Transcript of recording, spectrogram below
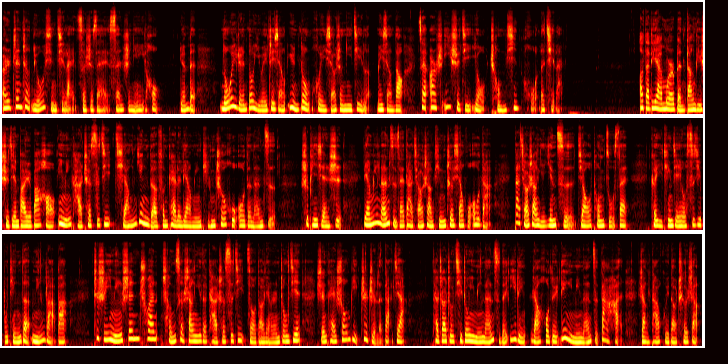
而真正流行起来，则是在三十年以后。原本，挪威人都以为这项运动会销声匿迹了，没想到在二十一世纪又重新火了起来。澳大利亚墨尔本当地时间八月八号，一名卡车司机强硬地分开了两名停车互殴的男子。视频显示，两名男子在大桥上停车相互殴打，大桥上也因此交通阻塞，可以听见有司机不停地鸣喇叭。这时，一名身穿橙色上衣的卡车司机走到两人中间，伸开双臂制止了打架。他抓住其中一名男子的衣领，然后对另一名男子大喊，让他回到车上。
